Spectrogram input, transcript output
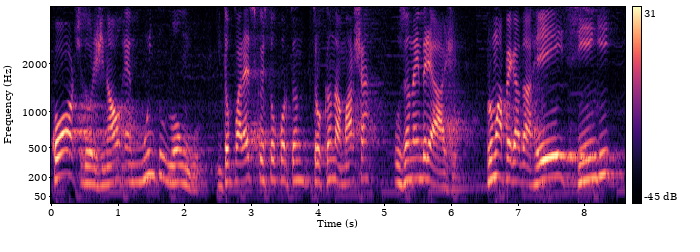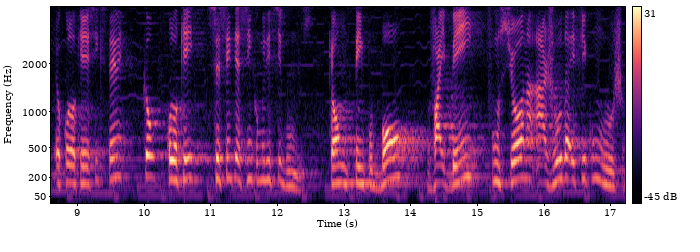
corte do original é muito longo. Então parece que eu estou cortando, trocando a marcha usando a embreagem. Para uma pegada Racing, eu coloquei esse extreme, que eu coloquei 65 milissegundos, que é um tempo bom, vai bem, funciona, ajuda e fica um luxo.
